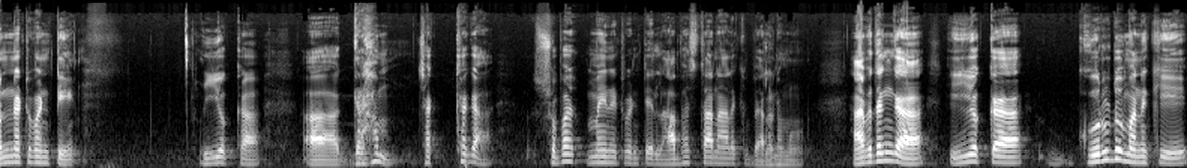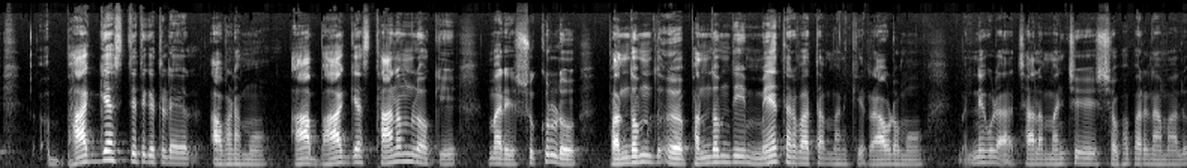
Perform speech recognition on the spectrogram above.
ఉన్నటువంటి ఈ యొక్క గ్రహం చక్కగా శుభమైనటువంటి లాభస్థానాలకు వెళ్ళడము. ఆ విధంగా ఈ యొక్క కురుడు మనకి భాగ్యస్థితిగతుడే అవడము ఆ భాగ్యస్థానంలోకి మరి శుక్రుడు పంతొమ్మిది పంతొమ్మిది మే తర్వాత మనకి రావడము ఇవన్నీ కూడా చాలా మంచి శుభ పరిణామాలు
